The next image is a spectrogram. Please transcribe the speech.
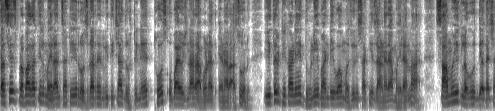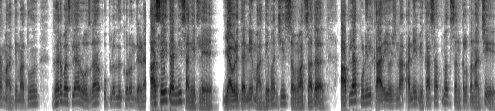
तसेच प्रभागातील महिलांसाठी रोजगार निर्मितीच्या दृष्टीने ठोस उपाययोजना राबवण्यात येणार असून इतर ठिकाणी धुणी भांडी व मजुरीसाठी जाणाऱ्या महिलांना सामूहिक लघुउद्योगाच्या माध्यमातून घरबसल्या रोजगार उपलब्ध करून देणार असेही त्यांनी सांगितले. यावेळी त्यांनी माध्यमांशी संवाद साधत आपल्या पुढील कार्ययोजना आणि विकासात्मक संकल्पनाची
